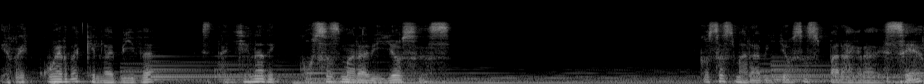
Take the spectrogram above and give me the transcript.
y recuerda que la vida está llena de cosas maravillosas cosas maravillosas para agradecer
